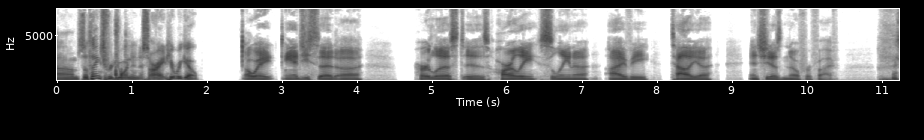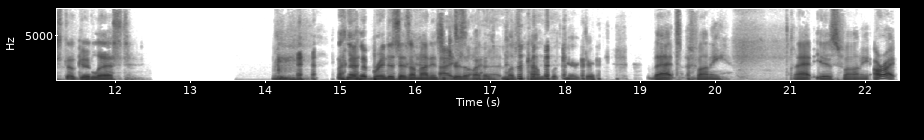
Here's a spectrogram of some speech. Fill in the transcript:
Um, so thanks for joining us. All right, here we go. Oh wait, Angie said uh her list is Harley, Selina, Ivy, Talia, and she doesn't know for five. That's still a good list. Brenda says, "I'm not insecure that my that. husband loves a comic book character." That's funny. That is funny. All right,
